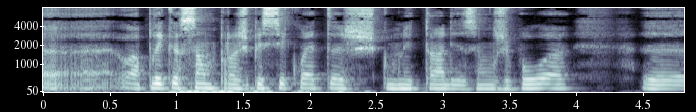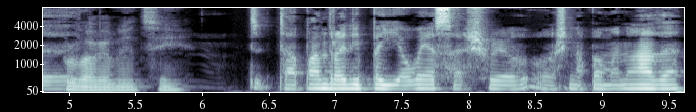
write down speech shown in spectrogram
a, a- aplicação para as bicicletas comunitárias em Lisboa eh, Provavelmente, sim. está para Android e para iOS, acho eu, acho que não há para mais nada.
